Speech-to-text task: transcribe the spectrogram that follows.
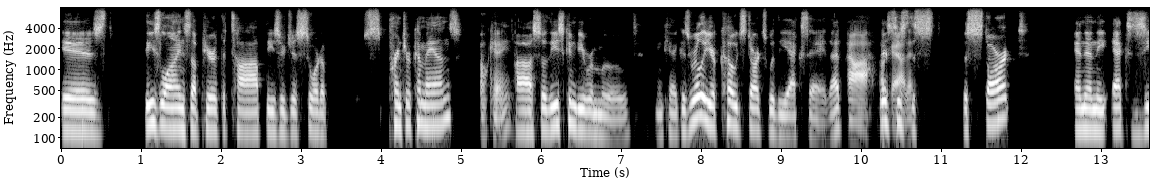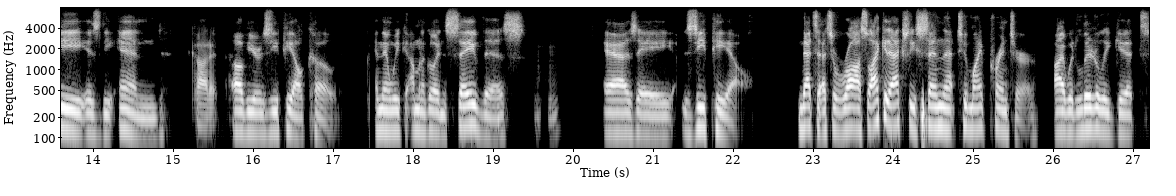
is these lines up here at the top. These are just sort of printer commands. Okay. Uh, so these can be removed. Okay, because really your code starts with the XA. That Ah, this is it. the, the start, and then the XZ is the end Got it. of your ZPL code. And then we, I'm going to go ahead and save this Mhm. as a ZPL. And that's that's a raw. So I could actually send that to my printer. I would literally get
